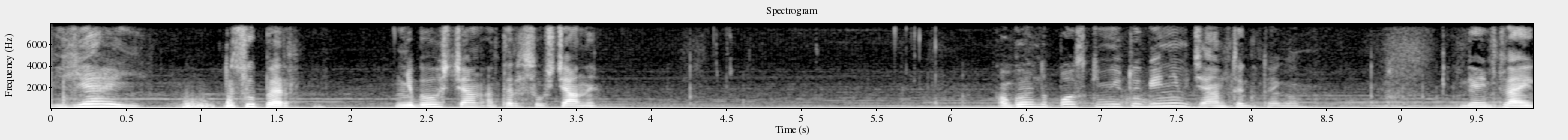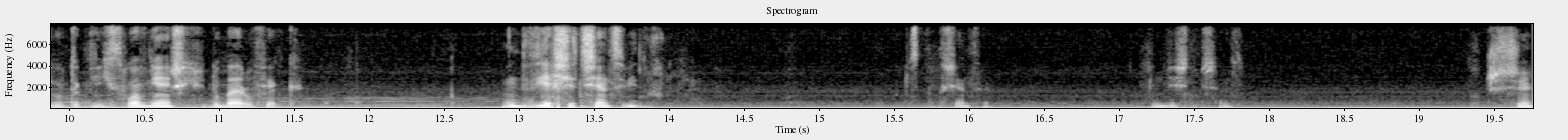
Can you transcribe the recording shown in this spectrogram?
Jej! Super! Nie było ścian, a teraz są ściany. Ogólnie na polskim YouTubie nie widziałem tego, tego. Gameplayu takich sławniejszych youtuberów jak 200 tysięcy widzów. 100 tysięcy. 50 tysięcy. 3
